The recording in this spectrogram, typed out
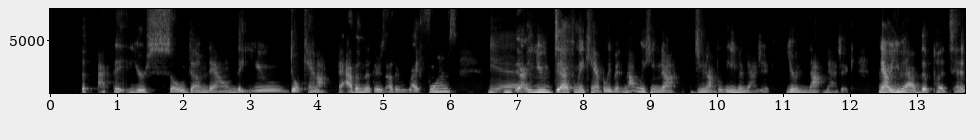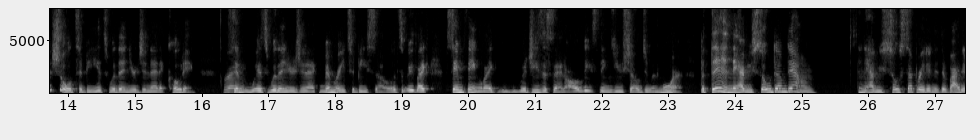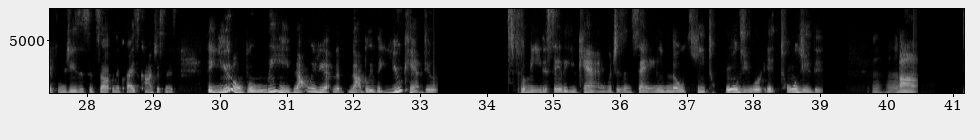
the fact that you're so dumbed down that you don't cannot fathom that there's other life forms. Yeah. You definitely can't believe it. Not only can you not do you not believe in magic, you're not magic. Now you have the potential to be. It's within your genetic coding. It's, Right. in- it's within your genetic memory to be so. It's it, like same thing, like what Jesus said. All these things you shall do and more. But then they have you so dumbed down, and they have you so separated and divided from Jesus itself and the Christ consciousness that you don't believe. Not only do you not believe that you can't do it, for me to say that you can, which is insane, even though he told you or it told you that Mhm. um,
